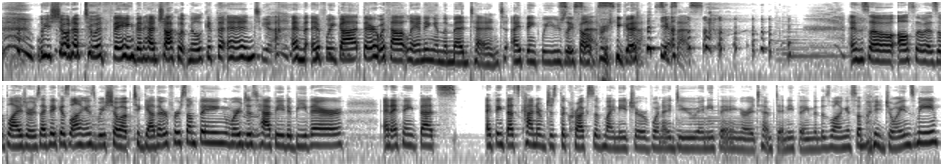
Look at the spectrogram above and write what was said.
we showed up to a thing that had chocolate milk at the end. Yeah. And if we got there without landing in the med tent, I think we usually felt pretty good. Yeah. Success. And so also as obligers, I think as long as we show up together for something, we're just mm-hmm. happy to be there. And I think that's I think that's kind of just the crux of my nature of when I do anything or attempt anything that as long as somebody joins me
